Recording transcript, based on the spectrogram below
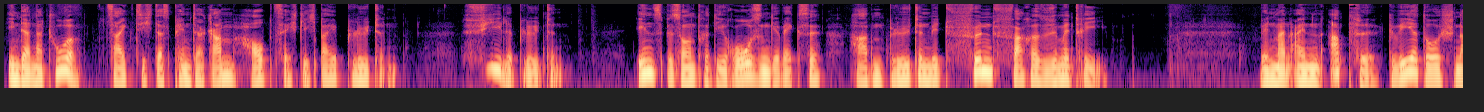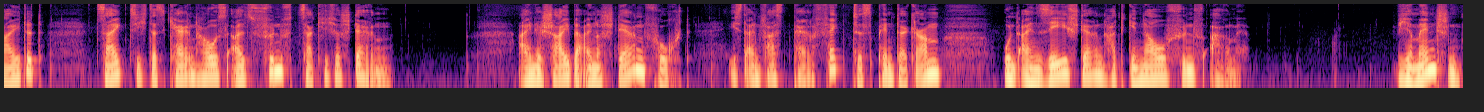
In der Natur zeigt sich das Pentagramm hauptsächlich bei Blüten. Viele Blüten, insbesondere die Rosengewächse, haben Blüten mit fünffacher Symmetrie. Wenn man einen Apfel quer durchschneidet, zeigt sich das Kernhaus als fünfzackiger Stern. Eine Scheibe einer Sternfrucht ist ein fast perfektes Pentagramm und ein Seestern hat genau fünf Arme. Wir Menschen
